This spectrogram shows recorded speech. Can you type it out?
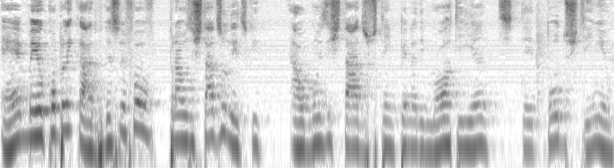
é meio complicado. Porque se você for para os Estados Unidos, que alguns estados têm pena de morte e antes te- todos tinham,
